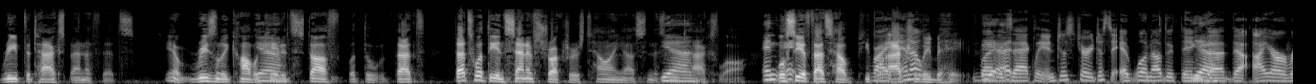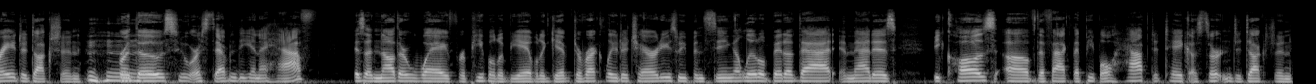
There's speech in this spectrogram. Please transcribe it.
reap the tax benefits. You know, reasonably complicated stuff, but the, that's that's what the incentive structure is telling us in this Yeah. new tax law. And- we'll see if that's how people Right, and I- actually behave. Right, Yeah. exactly. And just Jerry, just to add one other thing, Yeah. the, the IRA deduction Mm-hmm. for those who are 70 and a half is another way for people to be able to give directly to charities. We've been seeing a little bit of that, and that is because of the fact that people have to take a certain deduction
